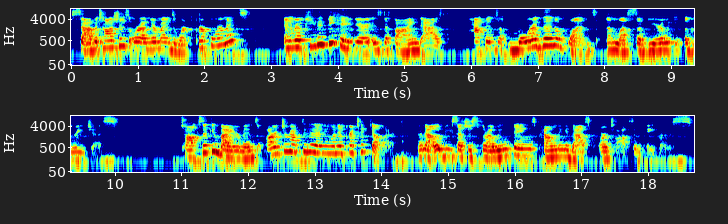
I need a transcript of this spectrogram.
sabotages or undermines work performance, and repeated behavior is defined as happens more than once unless severely egregious. Toxic environments aren't directed at anyone in particular, and that would be such as throwing things, pounding a desk, or tossing papers.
